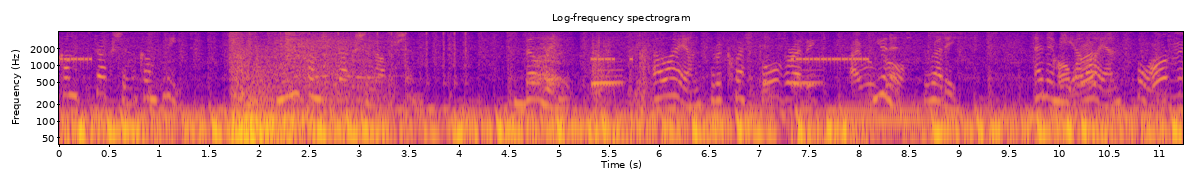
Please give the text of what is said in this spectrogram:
Construction complete. New construction options. Building. Alliance requested. Tools ready. I will Unit go. ready. Enemy Comrade. alliance For formed. the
